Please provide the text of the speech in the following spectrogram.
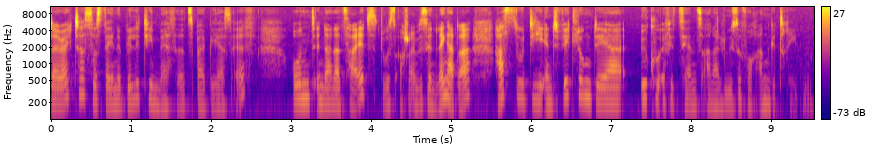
Director Sustainability Methods bei BASF und in deiner Zeit, du bist auch schon ein bisschen länger da, hast du die Entwicklung der Ökoeffizienzanalyse vorangetrieben.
